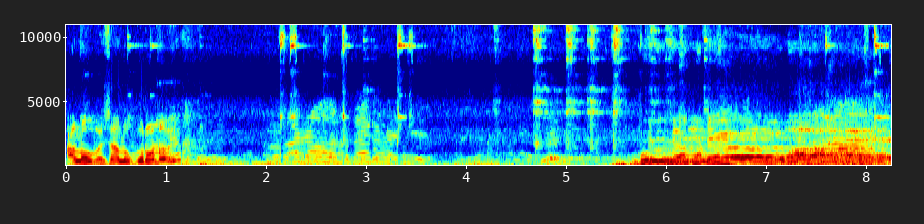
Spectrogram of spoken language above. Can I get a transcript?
હાલો ભાઈ ચાલુ કરો ને હવે. બોલો ચામુંડા માં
